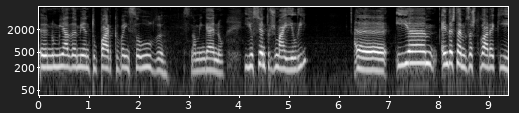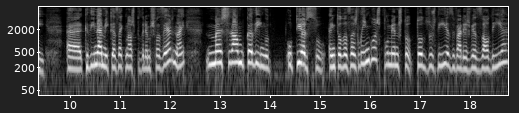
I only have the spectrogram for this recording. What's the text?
eh, nomeadamente o Parque Bem Saúde, se não me engano, e o Centro Ismaili. Uh, e uh, ainda estamos a estudar aqui uh, que dinâmicas é que nós poderemos fazer, não é? Mas será um bocadinho o terço em todas as línguas, pelo menos to todos os dias e várias vezes ao dia,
